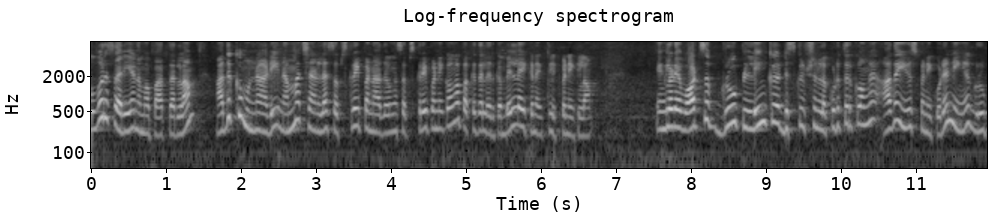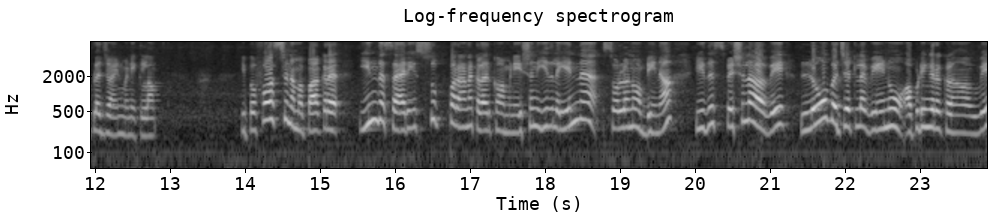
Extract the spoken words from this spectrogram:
ஒவ்வொரு சாரியாக நம்ம பார்த்துடலாம். அதுக்கு முன்னாடி நம்ம சேனலை சப்ஸ்கிரைப் பண்ணாதவங்க சப்ஸ்கிரைப் பண்ணிக்கோங்க. பக்கத்தில் இருக்க பெல் ஐக்கனை கிளிக் பண்ணிக்கலாம். எங்களுடைய வாட்ஸ்அப் குரூப் லிங்க் டிஸ்கிரிப்ஷனில் கொடுத்துருக்கோங்க. அதை யூஸ் பண்ணி கூட நீங்கள் குரூப்பில் ஜாயின் பண்ணிக்கலாம். இப்போ ஃபர்ஸ்ட் நம்ம பார்க்குற இந்த சாரீ சூப்பரான கலர் காம்பினேஷன் இதில் என்ன சொல்லணும் அப்படின்னா இது ஸ்பெஷலாகவே லோ பட்ஜெட்டில் வேணும் அப்படிங்கிறக்காகவே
